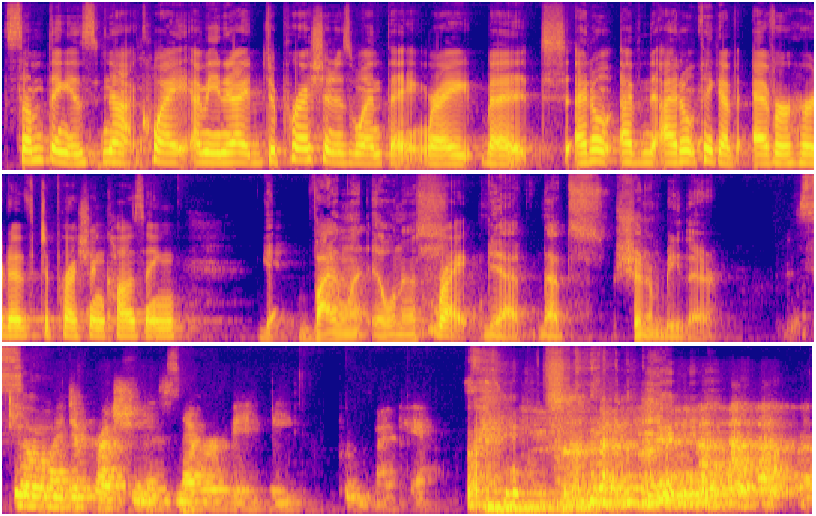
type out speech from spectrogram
something is not quite. I mean, I, depression is one thing, right? But I don't. I've, I don't think I've ever heard of depression causing. Yeah, violent illness. Right. Yeah, that's shouldn't be there. So my depression has never made me poop my pants.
